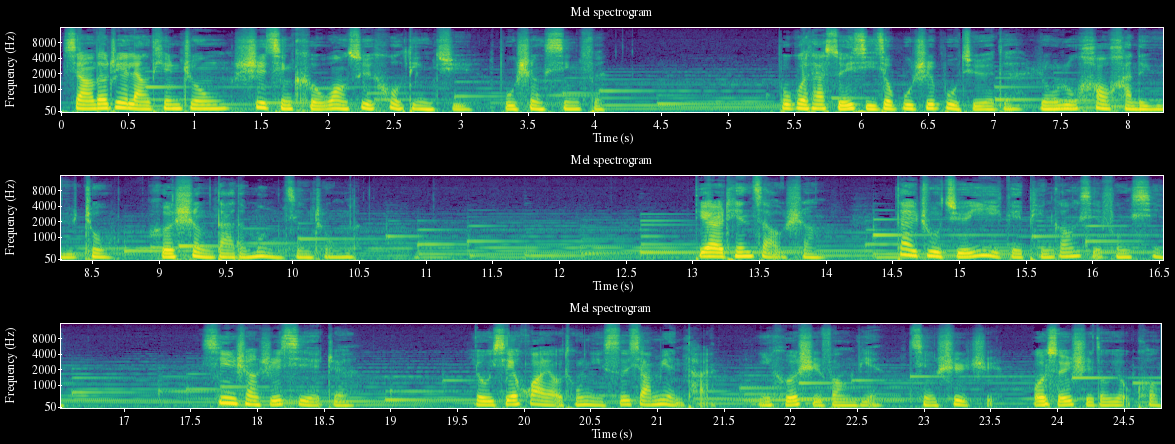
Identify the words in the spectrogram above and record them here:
想到这两天中事情渴望最后定局，不胜兴奋。不过他随即就不知不觉地融入浩瀚的宇宙和盛大的梦境中了。第二天早上，代助决意给平冈写封信，信上只写着。有些话要同你私下面谈，你何时方便，请示之，我随时都有空。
